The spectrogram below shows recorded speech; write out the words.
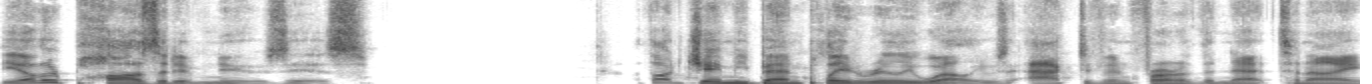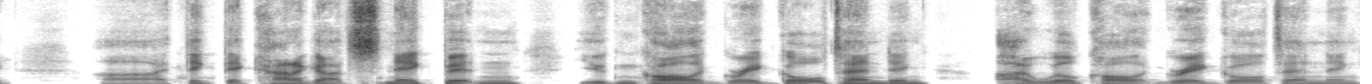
The other positive news is I thought Jamie Benn played really well. He was active in front of the net tonight. Uh, I think they kind of got snake bitten. You can call it great goaltending. I will call it great goaltending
